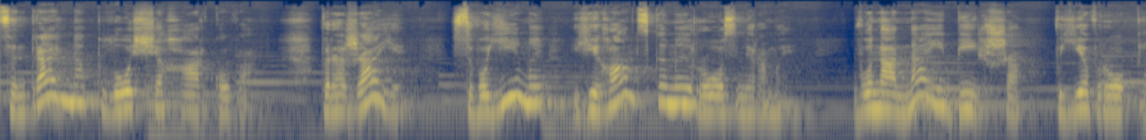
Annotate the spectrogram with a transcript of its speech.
центральна площа Харкова, вражає своїми гігантськими розмірами. Вона найбільша в Європі.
